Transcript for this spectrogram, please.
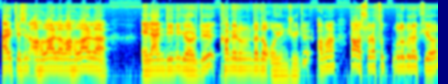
herkesin ahlarla vahlarla elendiğini gördüğü Kamerun'da da oyuncuydu. Ama daha sonra futbolu bırakıyor.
